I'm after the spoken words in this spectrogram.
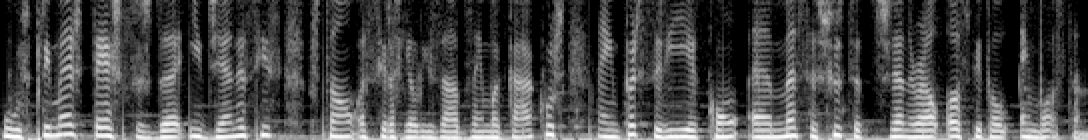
Os primeiros testes da eGenesis estão a ser realizados em macacos em parceria com a Massachusetts General Hospital em Boston.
